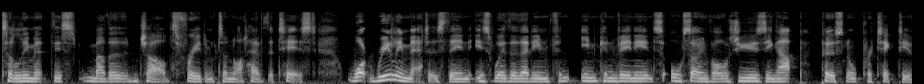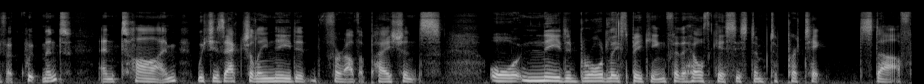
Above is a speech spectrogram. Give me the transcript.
to limit this mother and child's freedom to not have the test. What really matters then is whether that inconvenience also involves using up personal protective equipment and time, which is actually needed for other patients or needed broadly speaking for the healthcare system to protect staff.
